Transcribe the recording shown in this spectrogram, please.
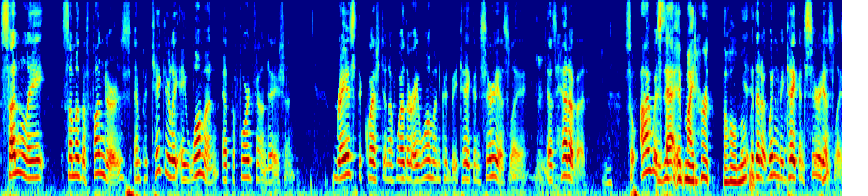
suddenly, some of the funders, and particularly a woman at the Ford Foundation, raised the question of whether a woman could be taken seriously as head of it. So I was as if at, it might hurt the whole movement. That it wouldn't be taken seriously.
